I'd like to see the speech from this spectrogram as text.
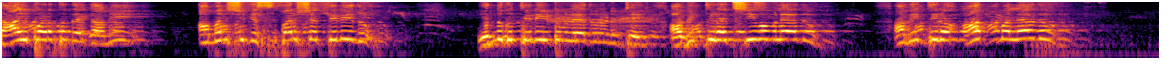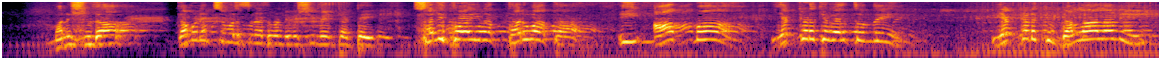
గాయపడుతుందే కానీ ఆ మనిషికి స్పర్శ తెలియదు ఎందుకు తెలియటం లేదు అని అంటే ఆ వ్యక్తిలో జీవం లేదు. ఆ వ్యక్తిలో ఆత్మ లేదు. మనుషుడా గమనించవలసినటువంటి విషయం ఏంటంటే చనిపోయిన తరువాత ఈ ఆత్మ ఎక్కడికి వెళ్తుంది? ఎక్కడికి వెళ్ళాలని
